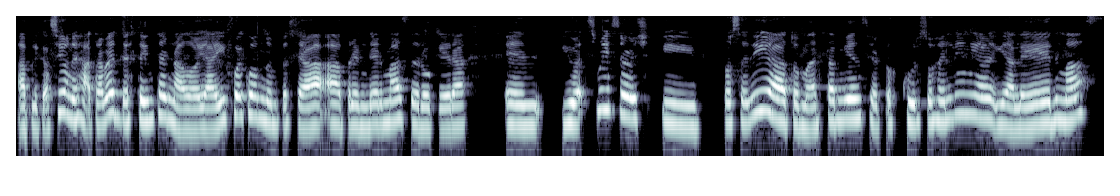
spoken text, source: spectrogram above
aplicaciones a través de este internado. Y ahí fue cuando empecé a aprender más de lo que era el UX Research y procedí a tomar también ciertos cursos en línea y a leer más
